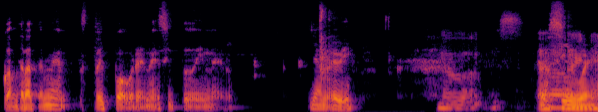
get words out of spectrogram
Contráteme, estoy pobre, necesito dinero. Ya me vi. No, Pero sí, güey.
